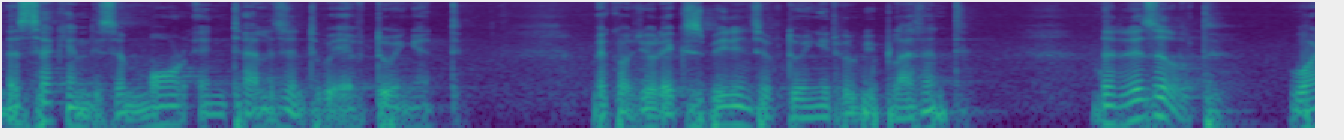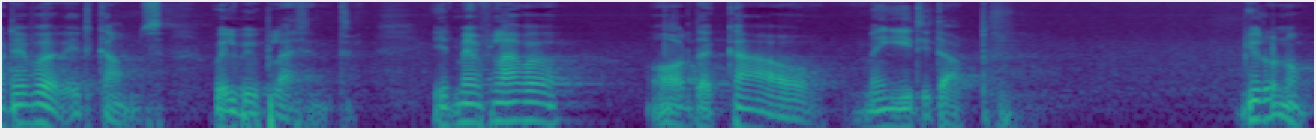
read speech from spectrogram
The second is a more intelligent way of doing it, because your experience of doing it will be pleasant. The result, whatever it comes, will be pleasant. It may flower or the cow may eat it up. You don't know.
